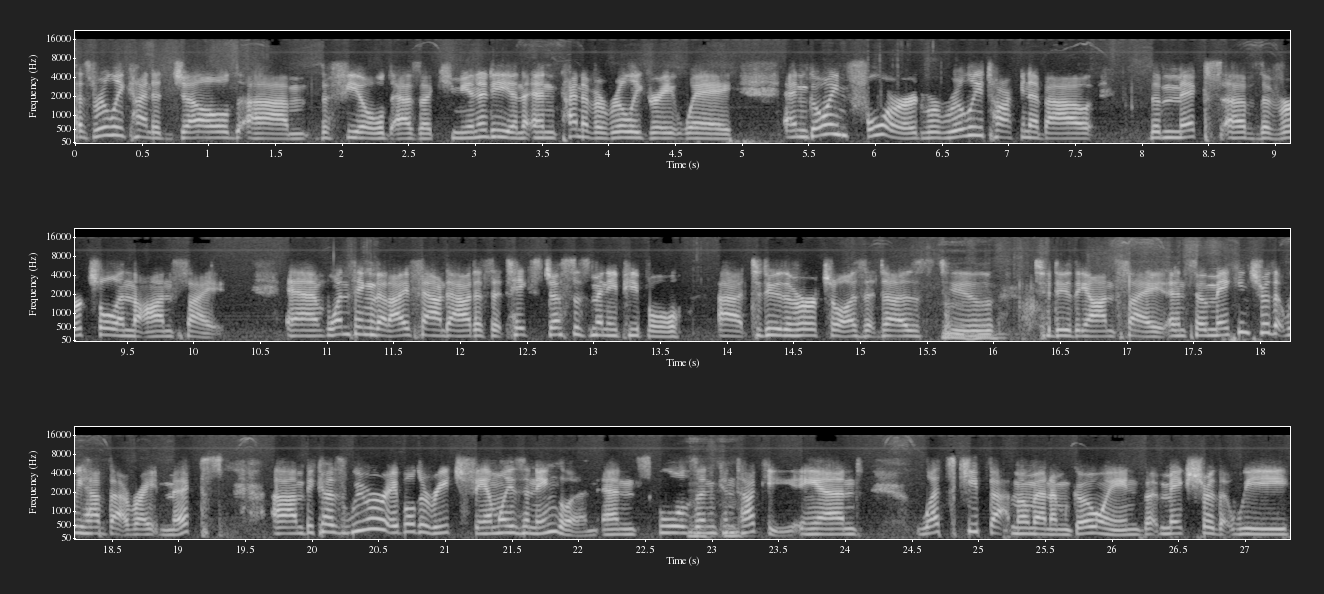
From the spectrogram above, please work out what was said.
has really kind of gelled um, the field as a community and, in kind of a really great way. And going forward, we're really talking about the mix of the virtual and the on site. And one thing that I found out is it takes just as many people uh, to do the virtual as it does to mm-hmm. to do the on-site. And so making sure that we have that right mix, um, because we were able to reach families in England and schools mm-hmm. in Kentucky, and let's keep that momentum going, but make sure that we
